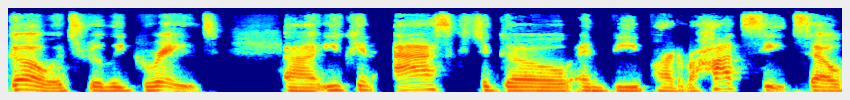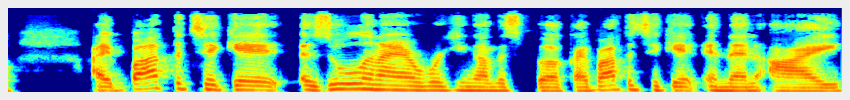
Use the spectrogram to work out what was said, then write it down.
go. It's really great. Uh, you can ask to go and be part of a hot seat. So I bought the ticket. Azul and I are working on this book. I bought the ticket and then I,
